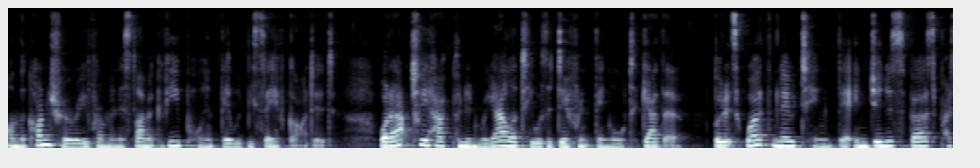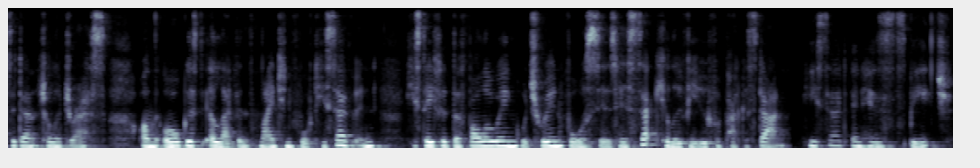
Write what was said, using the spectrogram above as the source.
On the contrary, from an Islamic viewpoint, they would be safeguarded. What actually happened in reality was a different thing altogether. But it's worth noting that in Jinnah's first presidential address on August 11, 1947, he stated the following, which reinforces his secular view for Pakistan. He said in his speech,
